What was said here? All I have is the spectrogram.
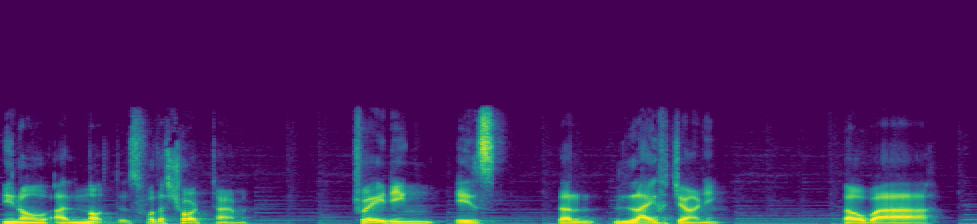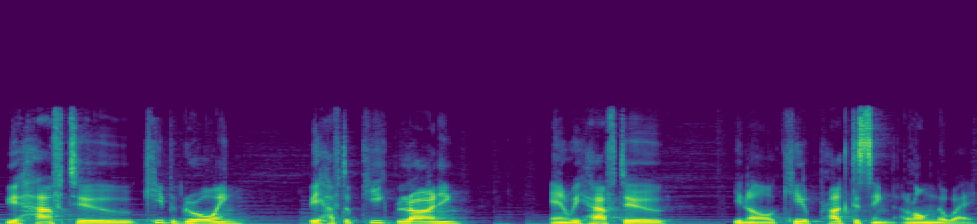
you know uh, not for the short term trading is the life journey. So uh, we have to keep growing, we have to keep learning, and we have to, you know, keep practicing along the way.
